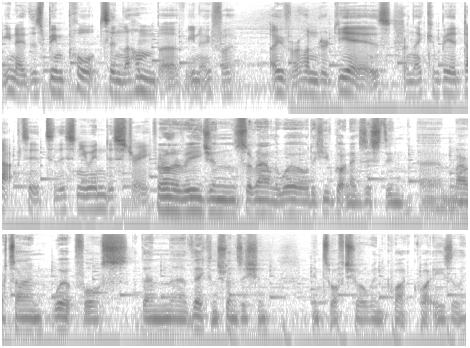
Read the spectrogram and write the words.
you know, there's been ports in the Humber, you know, for over 100 years and they can be adapted to this new industry. For other regions around the world, if you've got an existing uh, maritime workforce, then uh, they can transition into offshore wind quite, quite easily.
